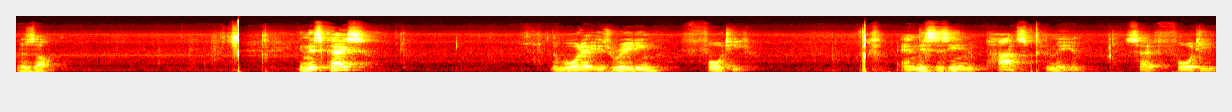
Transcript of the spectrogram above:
result. In this case, the water is reading 40 and this is in parts per million. So 40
